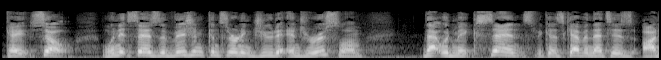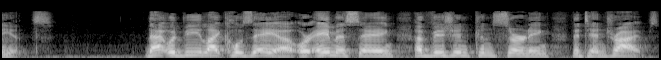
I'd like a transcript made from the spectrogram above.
Okay, so when it says the vision concerning Judah and Jerusalem, that would make sense because Kevin, that's his audience. That would be like Hosea or Amos saying a vision concerning the ten tribes,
